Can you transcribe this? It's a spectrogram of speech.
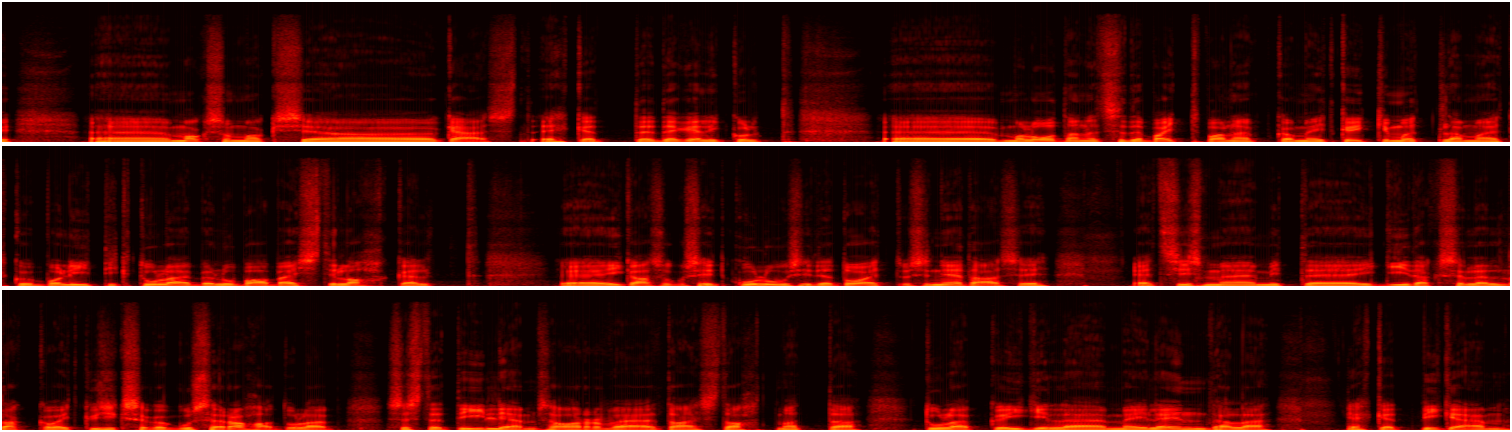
äh, maksumaksja käest, ehk et tegelikult äh, ma loodan, et see debatt paneb ka meid kõiki mõtlema, et kui poliitik tuleb ja lubab hästi lahkelt igasuguseid kulusid ja toetusi ja nii edasi, et siis me mitte ei kiidaks sellele takka, vaid küsiks, aga kust see raha tuleb, sest et hiljem see arve tahes-tahtmata tuleb kõigile meile endale. ehk et pigem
